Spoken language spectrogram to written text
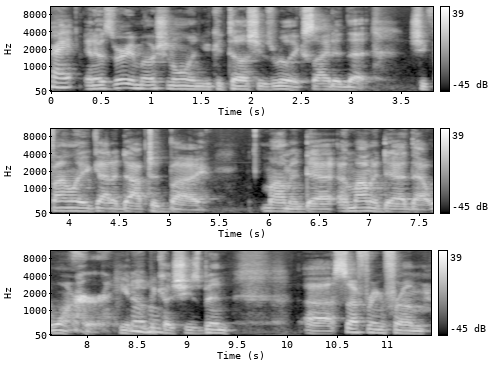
Right. and it was very emotional and you could tell she was really excited that she finally got adopted by mom and dad a mom and dad that want her you know because she's been uh, suffering from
